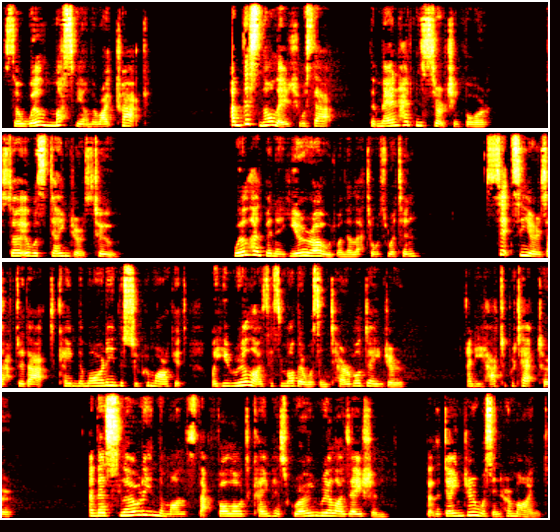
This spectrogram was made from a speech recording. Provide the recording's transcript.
So Will must be on the right track. And this knowledge was that the man had been searching for, so it was dangerous too. Will had been a year old when the letter was written. Six years after that came the morning in the supermarket when he realized his mother was in terrible danger and he had to protect her. And then slowly in the months that followed came his growing realization that the danger was in her mind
